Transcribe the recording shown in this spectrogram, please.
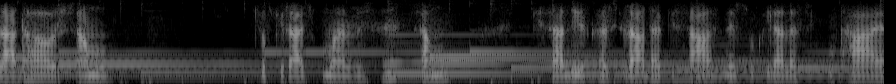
राधा और शामू जो कि राजकुमार है शामू की शादी का खर्च राधा की सास ने सुखी लाला से उठाया,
